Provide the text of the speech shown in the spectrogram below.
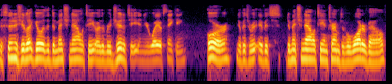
As soon as you let go of the dimensionality or the rigidity in your way of thinking, or if it's re- if it's dimensionality in terms of a water valve,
